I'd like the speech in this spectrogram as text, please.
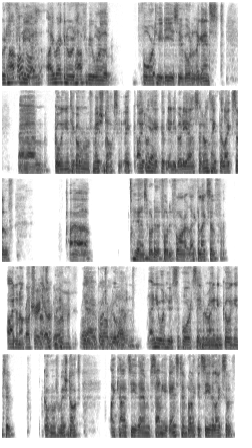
It would have to Oh, be. no. I, I reckon it would have to be one of the four TDs who voted against um, going into government information talks. Like, I don't Yeah. think it could be anybody else. I don't think the likes of uh, who else voted voted for it, like the likes of I don't know. Roderic That's certainly- O'Gorman. yeah, Roger Roger Gorman, yeah. Anyone who supports Eamon Ryan and going into government information talks, I can't see them standing against him. But I could see the likes of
